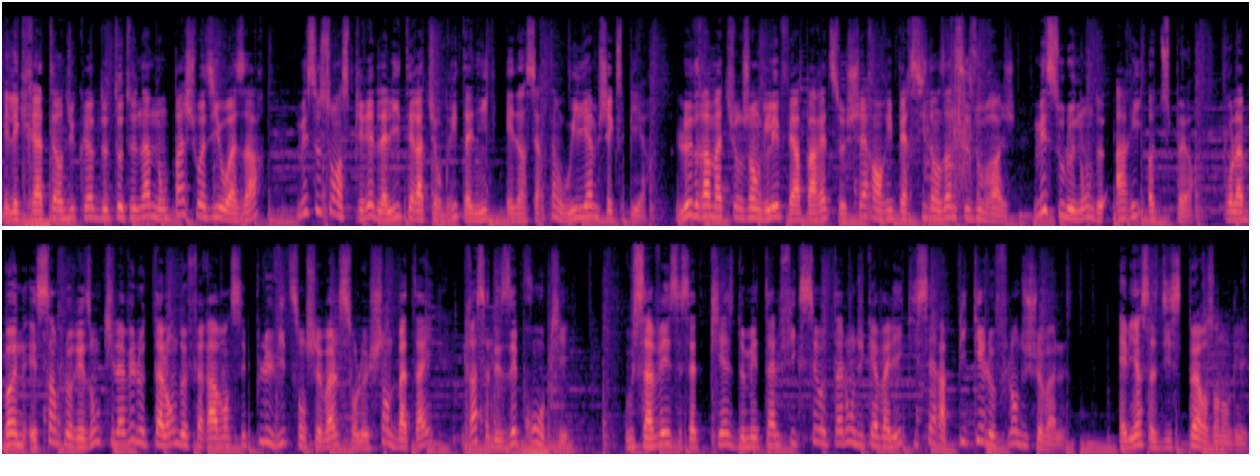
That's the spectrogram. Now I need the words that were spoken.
Mais les créateurs du club de Tottenham n'ont pas choisi au hasard, mais se sont inspirés de la littérature britannique et d'un certain William Shakespeare. Le dramaturge anglais fait apparaître ce cher Henry Percy dans un de ses ouvrages, mais sous le nom de Harry Hotspur, pour la bonne et simple raison qu'il avait le talent de faire avancer plus vite son cheval sur le champ de bataille grâce à des éperons aux pieds. Vous savez, c'est cette pièce de métal fixée au talon du cavalier qui sert à piquer le flanc du cheval. Eh bien, ça se dit Spurs en anglais.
